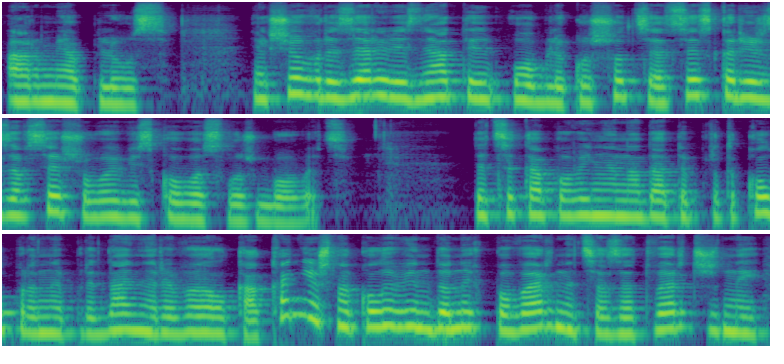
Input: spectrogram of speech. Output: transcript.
Армія Плюс. Якщо в резерві зняти обліку, що це? Це, скоріш за все, що ви військовослужбовець. ТЦК повинні надати протокол про непридання РВЛК. Звісно, коли він до них повернеться, затверджений,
